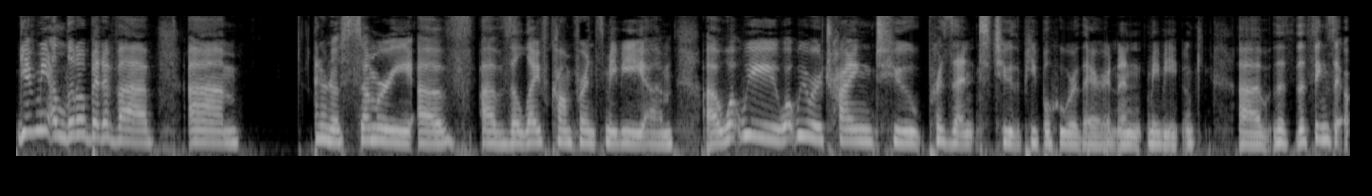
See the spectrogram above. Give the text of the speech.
give me a little bit of a um, I don't know summary of of the life conference, maybe um, uh, what we what we were trying to present to the people who were there, and, and maybe uh, the the things that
